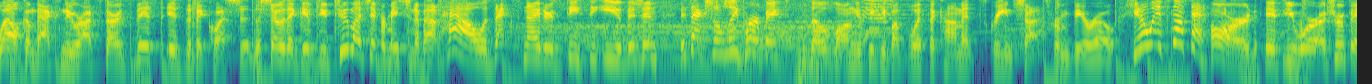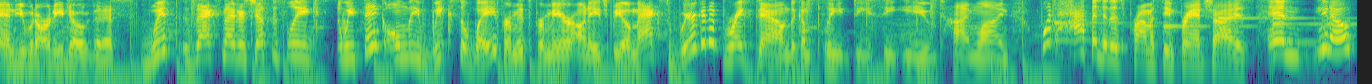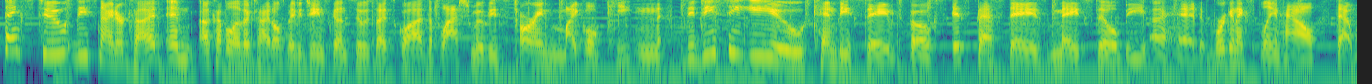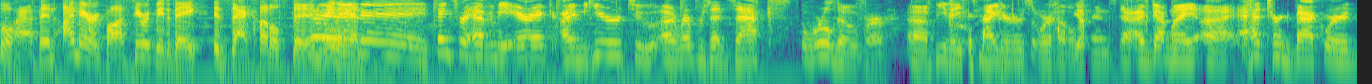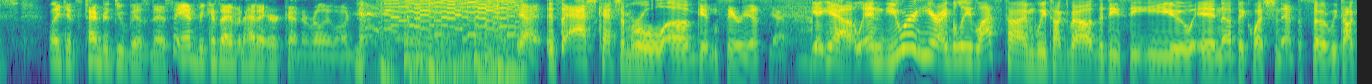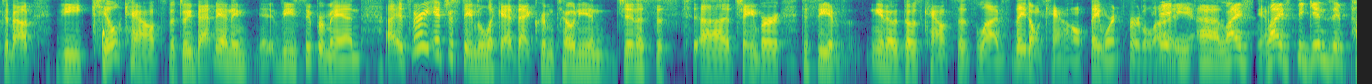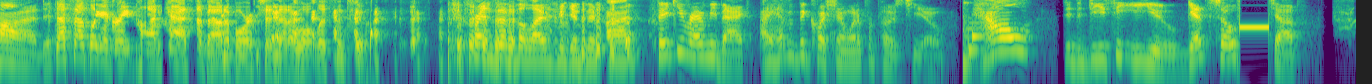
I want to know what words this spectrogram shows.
Welcome back to New Rock Stars. This is The Big Question, the show that gives you too much information about how Zack Snyder's DCEU vision is actually perfect, so long as you keep up with the comment screenshots from Vero. You know, it's not that hard. If you were a true fan, you would already know this. With Zack Snyder's Justice League, we think only weeks away from its premiere on HBO Max, we're gonna break down the complete DCEU timeline. What happened to this promising franchise? And, you know, thanks to the Snyder Cut and a couple other titles, maybe James Gunn's Suicide Squad, the Flash movie starring Michael Keaton, the DCEU can be saved, folks. Its best days may still be ahead. We're gonna explain how that will happen. I'm Eric Voss. Here with me today is Zach Huddleston. Hey, Hey, man. Hey, thanks for having me, Eric. I'm here to uh, represent Zach's the world over, uh, be they Snyders or Huddlestons. I've got my uh, hat turned backwards, like it's time to do business, and because I haven't had a haircut in a really long time. Yeah, it's the Ash Ketchum rule of getting serious. Yes. Yeah, yeah. And you were here, I believe, last time we talked about the DCEU in a Big Question episode. We talked about the kill counts between Batman and v Superman. Uh, it's very interesting to look at that Kryptonian Genesis uh, chamber to see if you know those counts as lives. They don't count. They weren't fertilized. Hey, uh, life, Yeah. life begins at Pod. That sounds like a great podcast about abortion that I won't listen to. Friends of the Life Begins at Pod. Thank you for having me back. I have a big question I want to propose to you. How did the DCEU get so up,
